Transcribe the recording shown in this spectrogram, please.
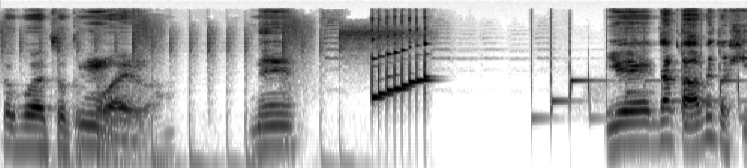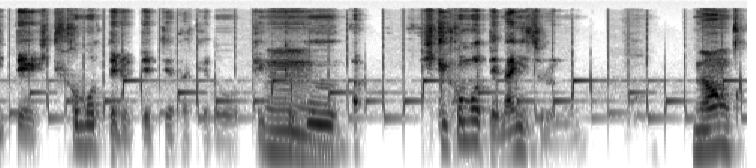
そこはちょっと怖いわ。ね。いえ、なんか雨の日って引きこもってるって言ってたけど、結局、うんあ引きこもって何するの？なんか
